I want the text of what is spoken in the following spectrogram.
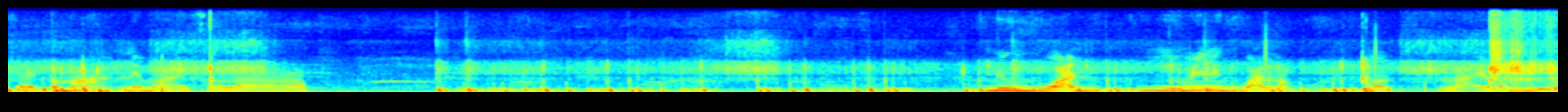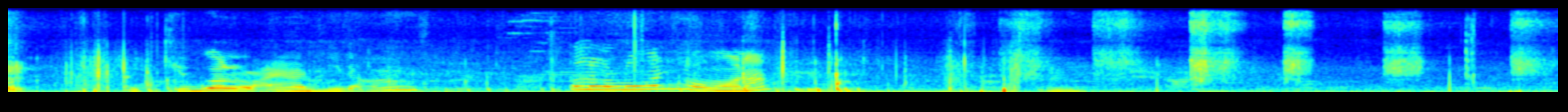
ไซตามะในไมค์ครับหนึ่งวันจริงไม่หนึ่งวันหรอกก็หลายวันอยู่อะอัดคลิปก็หลายนาทีแล้วอ้วก็เรารู้กันอยู่นะอืมอืม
